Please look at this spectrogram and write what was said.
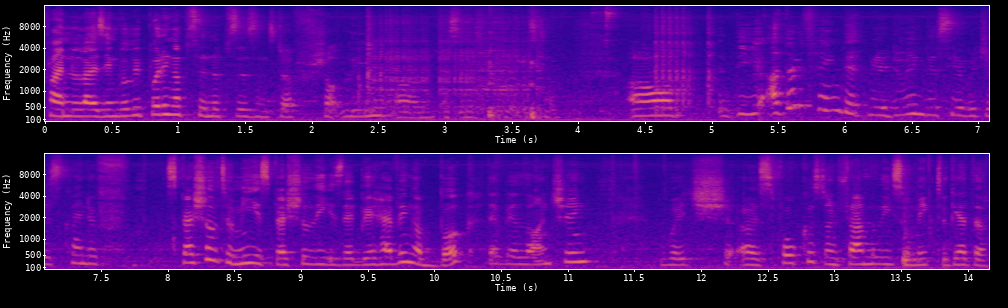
finalizing. We'll be putting up synopses and stuff shortly um. Uh, the other thing that we are doing this year, which is kind of special to me, especially, is that we're having a book that we're launching, which is focused on families who make together.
